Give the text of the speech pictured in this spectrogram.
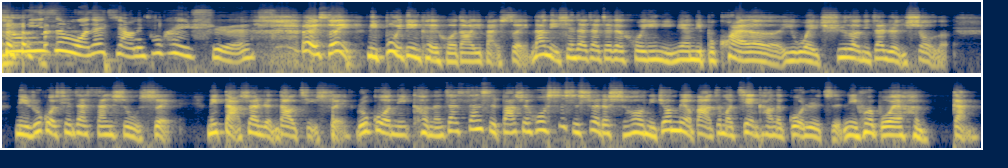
啾咪是我在讲，你不可以学。对，所以你不一定可以活到一百岁。那你现在在这个婚姻里面，你不快乐了，你委屈了，你在忍受了。你如果现在三十五岁，你打算忍到几岁？如果你可能在三十八岁或四十岁的时候，你就没有办法这么健康的过日子，你会不会很干？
